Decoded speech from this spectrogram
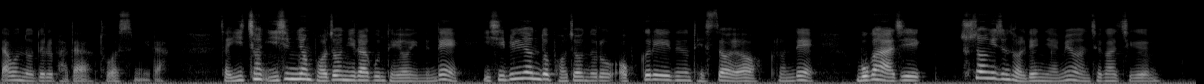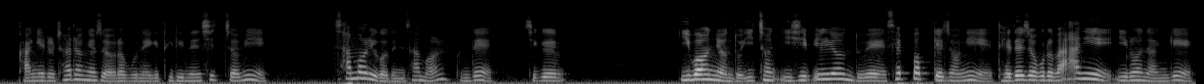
다운로드를 받아 두었습니다. 자, 2020년 버전이라고 되어 있는데 21년도 버전으로 업그레이드는 됐어요. 그런데 뭐가 아직 수정이 좀 덜 됐냐면 제가 지금 강의를 촬영해서 여러분에게 드리는 시점이 3월이거든요. 3월. 근데 지금 이번 연도 2021년도에 세법 개정이 대대적으로 많이 일어난 게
